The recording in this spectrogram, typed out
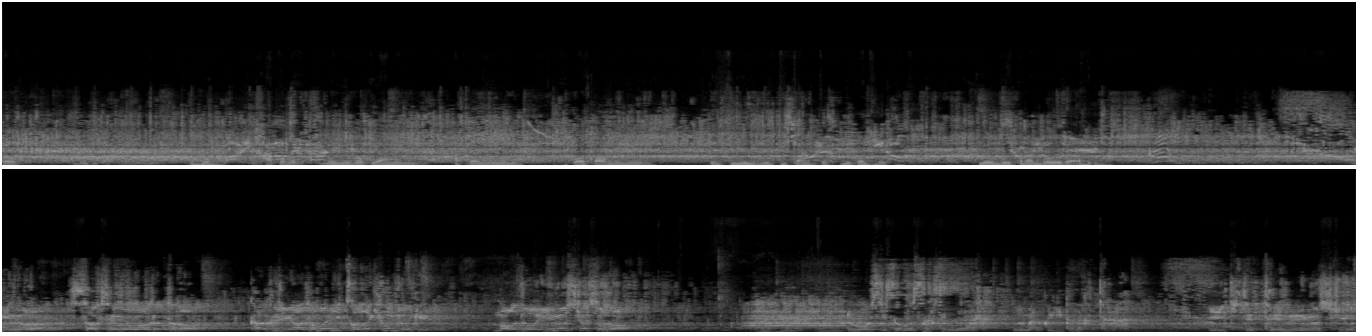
Tuh. Dia juga mau aku nih nanya rupiah nih apa ini nih potong ini terus di di kantor di kantor ya buat tenan bola みんな作戦は分かったな各自頭に叩き込んでおけまずはイノシカショだもしその作戦がうまくいかなかったら生きててめえが指揮を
